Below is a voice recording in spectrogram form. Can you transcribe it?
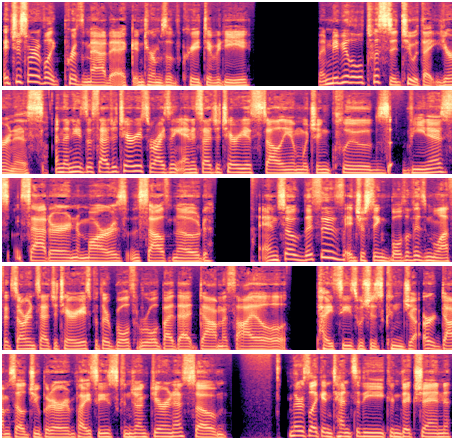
it's just sort of like prismatic in terms of creativity and maybe a little twisted too with that Uranus. And then he's a Sagittarius rising and a Sagittarius stellium, which includes Venus, Saturn, Mars, the South Node. And so this is interesting. Both of his malefics are in Sagittarius, but they're both ruled by that domicile Pisces, which is conjunct or domicile Jupiter in Pisces conjunct Uranus. So there's like intensity, conviction,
